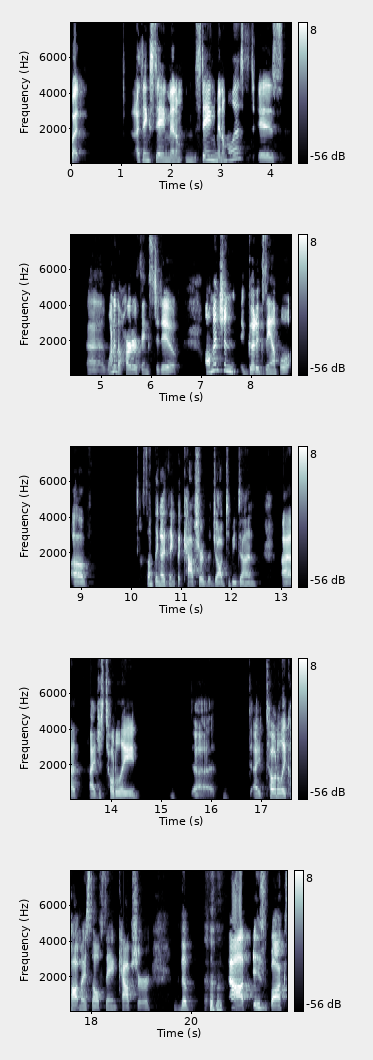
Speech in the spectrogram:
but I think staying minim- staying minimalist is uh, one of the harder things to do. I'll mention a good example of something I think that captured the job to be done. Uh, I just totally, uh, I totally caught myself saying capture. The app is Box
